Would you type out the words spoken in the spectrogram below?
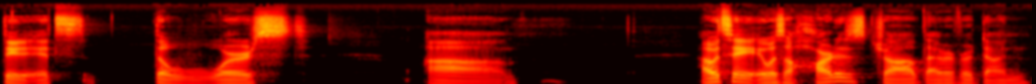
Dude, it's the worst. Um, I would say it was the hardest job that I've ever done,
